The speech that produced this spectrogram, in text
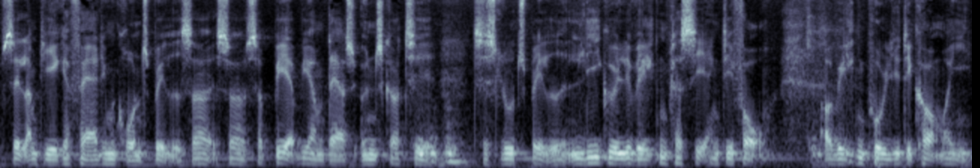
Selvom de ikke er færdige med grundspillet, så, så, så beder vi om deres ønsker til, til slutspillet, ligegyldigt hvilken placering de får, og hvilken pulje de kommer i.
